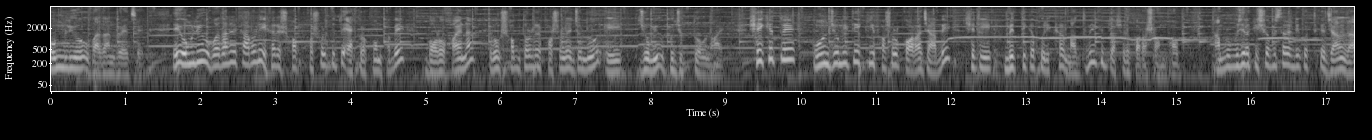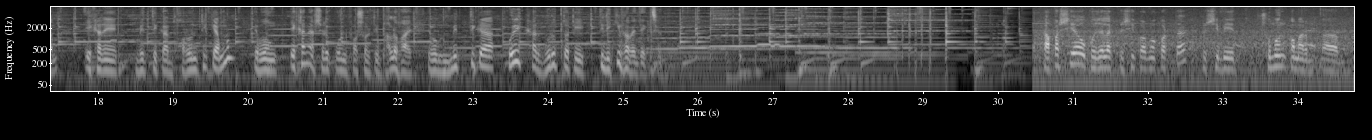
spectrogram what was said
অম্লীয় উপাদান রয়েছে। এই অম্লীয় উপাদানের কারণে এখানে সব ফসল কিন্তু একরকমভাবে বড় হয় না এবং সব ধরনের ফসলের জন্য এই জমি উপযুক্তও নয়। সেই ক্ষেত্রে কোন জমিতে কি ফসল করা যাবে সেটি মৃত্তিকা পরীক্ষার মাধ্যমেই কিন্তু আসলে করা সম্ভব। আমরা উপজেলা কৃষি অফিসারের নিকট থেকে জানলাম, এখানে মৃত্তিকার ধরনটি কেমন এবং এখানে আসলে কোন ফসলটি ভালো হয় এবং মৃত্তিকা পরীক্ষার গুরুত্বটি তিনি কীভাবে দেখছেন? কাপাসিয়া উপজেলা কৃষি কর্মকর্তা কৃষিবিদ সুমন কুমার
